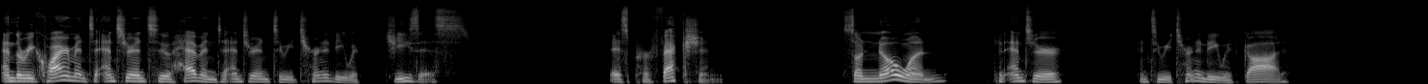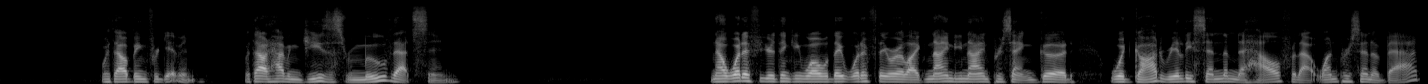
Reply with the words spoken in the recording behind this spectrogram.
And the requirement to enter into heaven, to enter into eternity with Jesus, is perfection. So no one can enter into eternity with God without being forgiven, without having Jesus remove that sin. Now, what if you're thinking, well, they, what if they were like 99% good? Would God really send them to hell for that 1% of bad?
